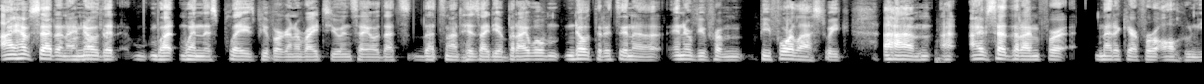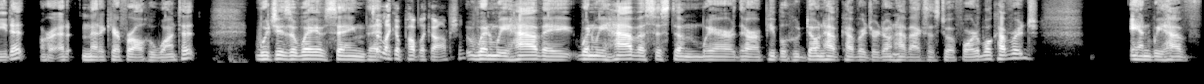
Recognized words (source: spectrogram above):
I have said, and I know that what, when this plays, people are going to write to you and say, "Oh, that's that's not his idea." But I will note that it's in an interview from before last week. Um, I, I've said that I'm for Medicare for all who need it or Medicare for all who want it, which is a way of saying that like a public option. When we have a when we have a system where there are people who don't have coverage or don't have access to affordable coverage, and we have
